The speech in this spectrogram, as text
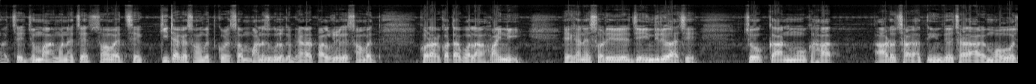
হচ্ছে জুম্মা মানে হচ্ছে সমবেত, সে কীটাকে সমবেত করে? সব মানুষগুলোকে, ভেড়ার পালগুলোকে সমবেত করার কথা বলা হয়নি। এখানে শরীরের যে ইন্দ্রিয় আছে, চোখ, কান, মুখ, হাত আরও ছাড়া, ইন্দ্রিয় ছাড়া, আর মগজ,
